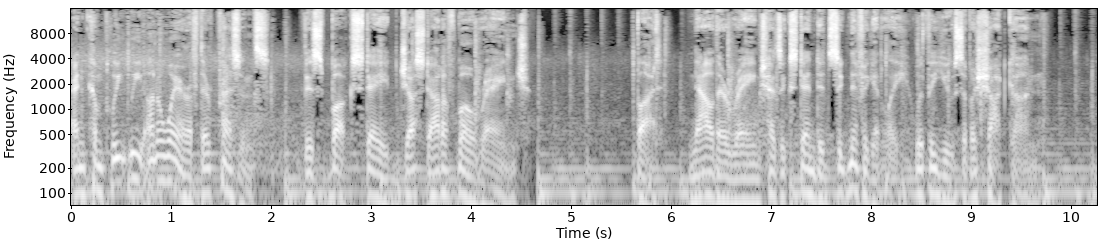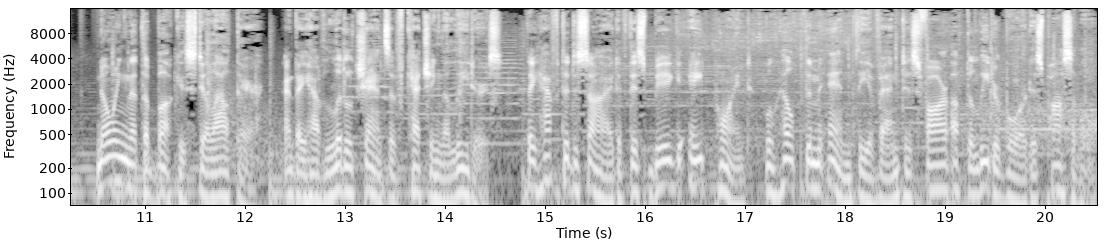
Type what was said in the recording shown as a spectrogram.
and completely unaware of their presence, this buck stayed just out of bow range. But now their range has extended significantly with the use of a shotgun. Knowing that the buck is still out there and they have little chance of catching the leaders, they have to decide if this big eight point will help them end the event as far up the leaderboard as possible.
